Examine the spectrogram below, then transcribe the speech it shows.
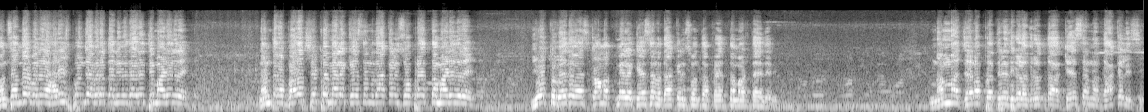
ಒಂದ್ ಸಂದರ್ಭದಲ್ಲಿ ಹರೀಶ್ ಪುಂಜೆ ವಿರುದ್ಧ ನೀವು ಇದೇ ರೀತಿ ಮಾಡಿದ್ರೆ, ನಂತರ ಭರತ್ ಶೆಟ್ಟಿ ಮೇಲೆ ಕೇಸನ್ನು ದಾಖಲಿಸುವ ಪ್ರಯತ್ನ ಮಾಡಿದ್ರೆ ಇವತ್ತು ವೇದವ್ಯಾಸ್ ಕಾಮತ್ ಮೇಲೆ ಕೇಸನ್ನು ದಾಖಲಿಸುವಂತ ಪ್ರಯತ್ನ ಮಾಡ್ತಾ ಇದ್ದೀರಿ. ನಮ್ಮ ಜನಪ್ರತಿನಿಧಿಗಳ ವಿರುದ್ಧ ಕೇಸನ್ನ ದಾಖಲಿಸಿ,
